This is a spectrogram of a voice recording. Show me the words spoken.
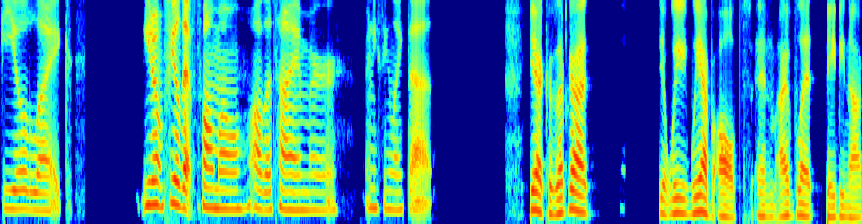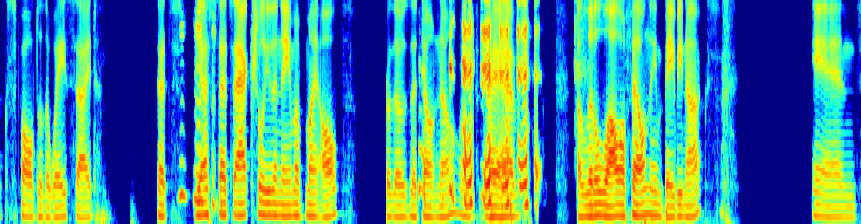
feel like you don't feel that FOMO all the time or anything like that. Yeah, because I've got yeah, we we have alts, and I've let Baby Knox fall to the wayside. That's yes, that's actually the name of my alt. For those that don't know, I have a little Lalafell named Baby Knox, and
